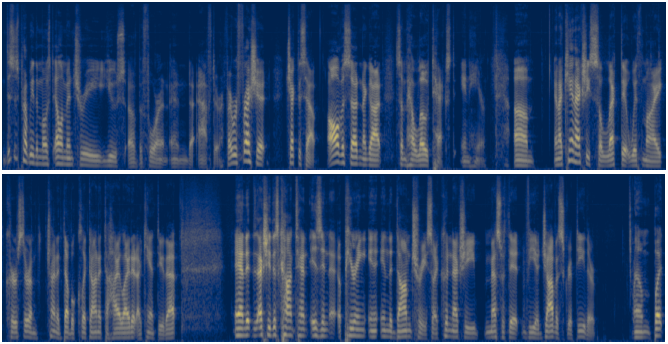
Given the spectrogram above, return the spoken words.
this is probably the most elementary use of before and, and after. If I refresh it, check this out. All of a sudden I got some hello text in here. Um, and I can't actually select it with my cursor. I'm trying to double click on it to highlight it. I can't do that. And it, actually, this content isn't appearing in, in, the DOM tree, so I couldn't actually mess with it via JavaScript either. Um, but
